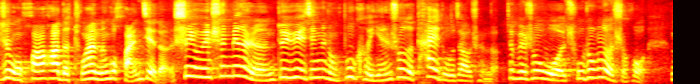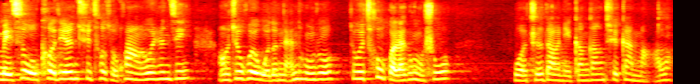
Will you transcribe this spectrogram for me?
这种花花的图案能够缓解的，是由于身边的人对月经那种不可言说的态度造成的。就比如说我初中的时候，每次我课间去厕所换完卫生巾，然后就会我的男同桌就会凑过来跟我说。我知道你刚刚去干嘛了，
